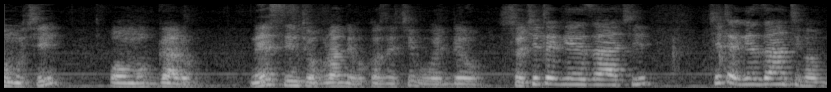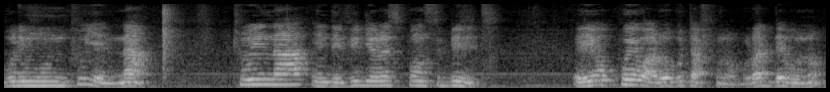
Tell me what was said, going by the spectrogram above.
omuki omuggalo. Naye si nti obulwadde bukoze ki buweddewo. So kitegeeza ki? Kitegeeza nti buli muntu yenna tulina individual responsibility ey'okwewala obutafuna obulwadde buno.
